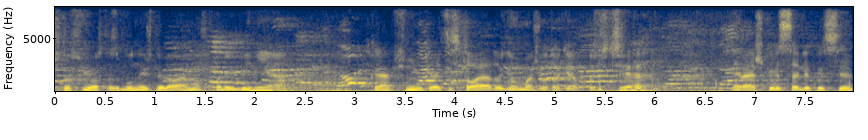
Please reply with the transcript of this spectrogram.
šitos juostos būna išdėliojamos palei liniją, krepšininkai atsistoja daugiau mažiau tokia pozicijoje ir aišku visa likusi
